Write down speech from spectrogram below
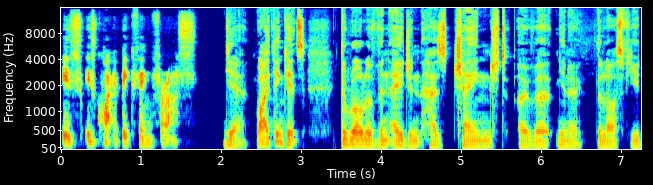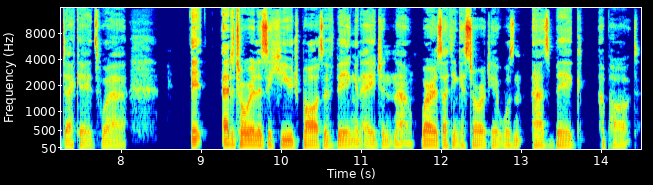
is is quite a big thing for us. Yeah. Well, I think it's the role of an agent has changed over, you know, the last few decades where editorial is a huge part of being an agent now, whereas I think historically it wasn't as big a part.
